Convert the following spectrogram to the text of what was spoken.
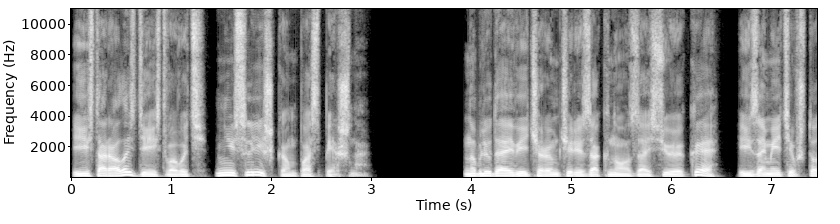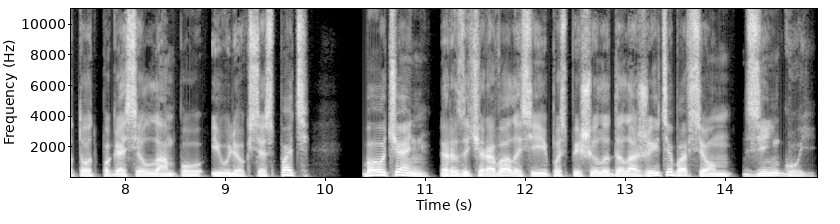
и старалась действовать не слишком поспешно. Наблюдая вечером через окно за Сюэке и заметив, что тот погасил лампу и улегся спать, Баочань разочаровалась и поспешила доложить обо всем Дзиньгуй.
